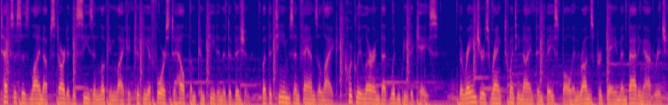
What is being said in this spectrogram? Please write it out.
Texas's lineup started the season looking like it could be a force to help them compete in the division, but the teams and fans alike quickly learned that wouldn't be the case. The Rangers ranked 29th in baseball in runs per game and batting average,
